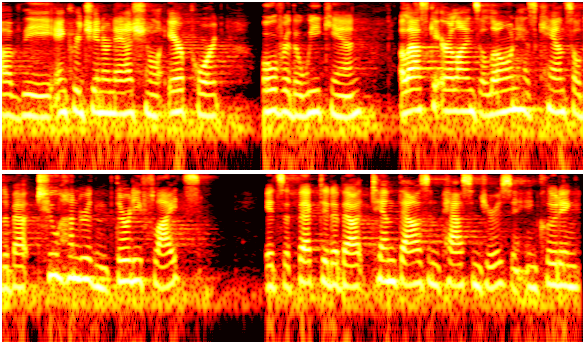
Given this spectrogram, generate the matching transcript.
of the Anchorage International Airport over the weekend. Alaska Airlines alone has canceled about 230 flights. It's affected about 10,000 passengers, including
